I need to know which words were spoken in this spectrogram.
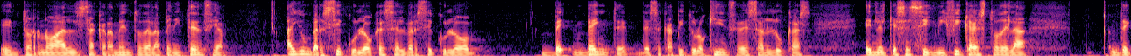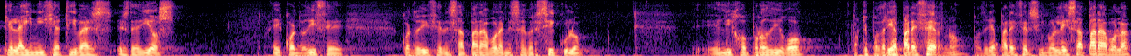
en torno al sacramento de la penitencia, hay un versículo que es el versículo 20 de ese capítulo 15 de San Lucas, en el que se significa esto de, que la iniciativa es, de Dios. Eh, cuando, dice, cuando dice en esa parábola, en ese versículo, el Hijo Pródigo, porque podría parecer, ¿no? Podría parecer, si uno lee esa parábola,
